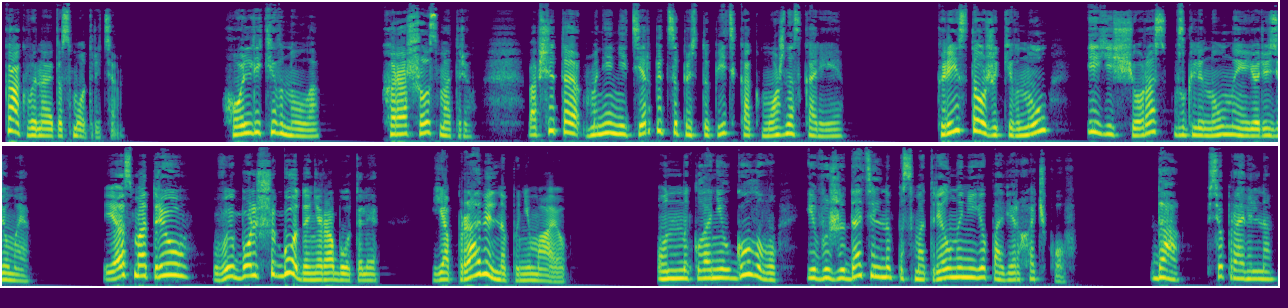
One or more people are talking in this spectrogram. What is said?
Как вы на это смотрите?» Холли кивнула. «Хорошо смотрю. Вообще-то мне не терпится приступить как можно скорее. Крис тоже кивнул и еще раз взглянул на ее резюме. «Я смотрю, вы больше года не работали. Я правильно понимаю?» Он наклонил голову и выжидательно посмотрел на нее поверх очков. «Да, все правильно.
